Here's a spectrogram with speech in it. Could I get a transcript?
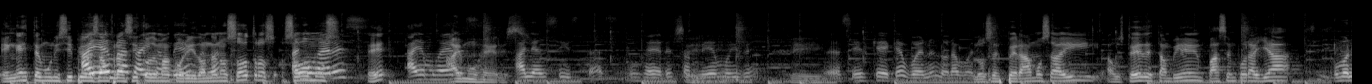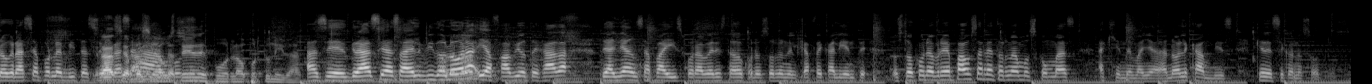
en este municipio de Hay San Francisco de también, Macorís, donde nosotros ¿Hay somos... mujeres? ¿eh? Hay mujeres. Hay mujeres. Aliancistas, mujeres Sí. también, muy bien. Sí. Así es que, qué bueno, enhorabuena. Los esperamos ahí, a ustedes también, pasen por allá. Bueno, gracias por la invitación. Gracias a a ustedes por la oportunidad. Así es, gracias a Elvi Dolora y a Fabio Tejada de Alianza País por haber estado con nosotros en el Café Caliente. Nos toca una breve pausa, retornamos con más aquí en De Mañana. No le cambies, quédese con nosotros.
